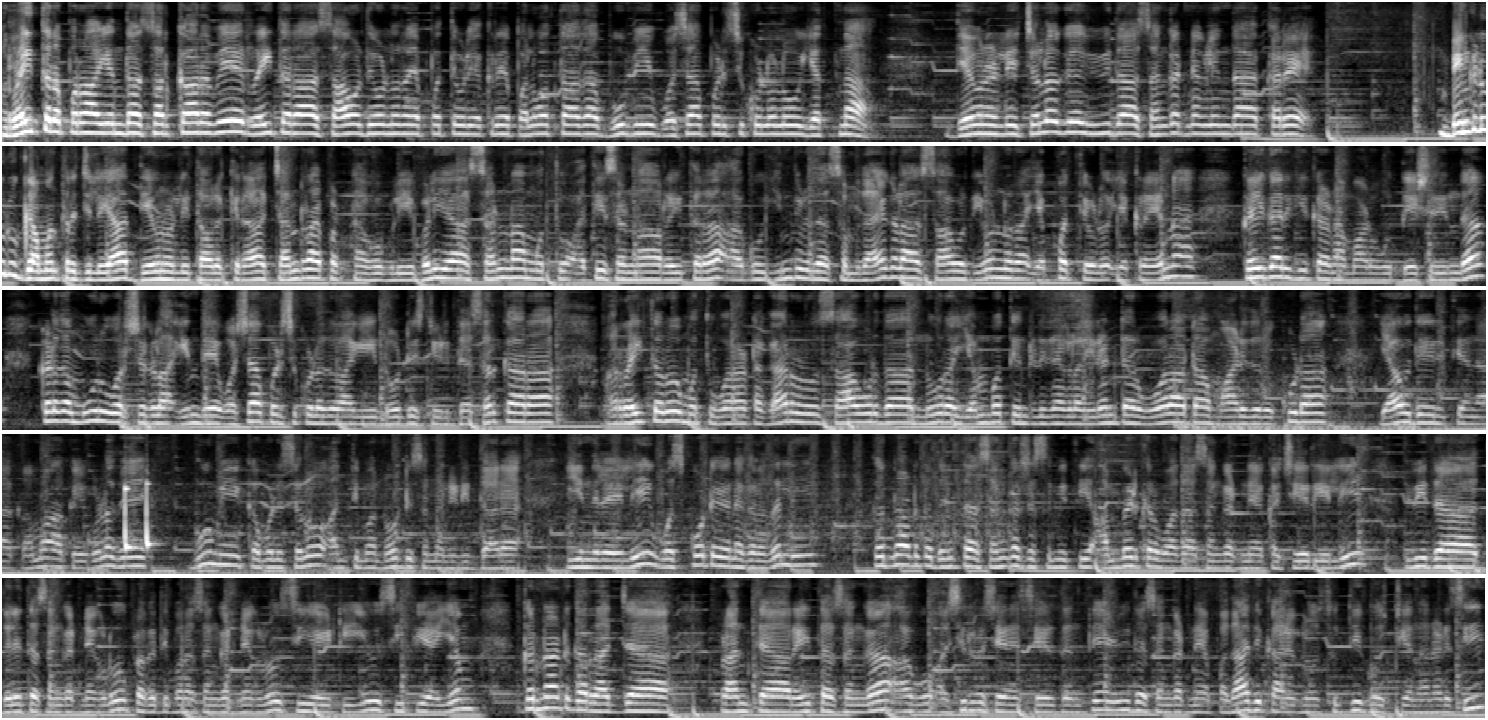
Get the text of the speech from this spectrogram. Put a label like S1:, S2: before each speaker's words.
S1: ರೈತರ ಪರ ಎಂದ ಸರ್ಕಾರವೇ ರೈತರ ಸಾವಿರದ ಏಳುನೂರ ಎಪ್ಪತ್ತೇಳು ಎಕರೆ ಫಲವತ್ತಾದ ಭೂಮಿ ವಶಪಡಿಸಿಕೊಳ್ಳಲು ಯತ್ನ. ದೇವನಹಳ್ಳಿ, ಚಲೋಗೆ ವಿವಿಧ ಸಂಘಟನೆಗಳಿಂದ ಕರೆ. ಬೆಂಗಳೂರು ಗ್ರಾಮಾಂತರ ಜಿಲ್ಲೆಯ ದೇವನಹಳ್ಳಿ ತಾಲೂಕಿನ ಚಂದ್ರಾಯಪಟ್ಟಣ ಹೋಬಳಿ ಬಳಿಯ ಸಣ್ಣ ಮತ್ತು ಅತಿ ಸಣ್ಣ ರೈತರ ಹಾಗೂ ಹಿಂದುಳಿದ ಸಮುದಾಯಗಳ ಸಾವಿರದ ಏಳುನೂರ ಎಪ್ಪತ್ತೇಳು ಎಕರೆಯನ್ನು ಕೈಗಾರಿಕೀಕರಣ ಮಾಡುವ ಉದ್ದೇಶದಿಂದ ಕಳೆದ ಮೂರು ವರ್ಷಗಳ ಹಿಂದೆ ವಶಪಡಿಸಿಕೊಳ್ಳುವುದಾಗಿ ನೋಟಿಸ್ ನೀಡಿದ್ದ ಸರ್ಕಾರ, ರೈತರು ಮತ್ತು ಹೋರಾಟಗಾರರು ಸಾವಿರದ ನೂರ ಎಂಬತ್ತೆಂಟು ದಿನಗಳ ನಿರಂತರ ಹೋರಾಟ ಮಾಡಿದರೂ ಕೂಡ ಯಾವುದೇ ರೀತಿಯ ಕ್ರಮ ಕೈಗೊಳ್ಳದೆ ಭೂಮಿ ಕಬಳಿಸಲು ಅಂತಿಮ ನೋಟಿಸನ್ನು ನೀಡಿದ್ದಾರೆ. ಈ ಹಿನ್ನೆಲೆಯಲ್ಲಿ ಹೊಸಕೋಟೆ ನಗರದಲ್ಲಿ ಕರ್ನಾಟಕ ದಲಿತ ಸಂಘರ್ಷ ಸಮಿತಿ ಅಂಬೇಡ್ಕರ್ ವಾದ ಸಂಘಟನೆಯ ಕಚೇರಿಯಲ್ಲಿ ವಿವಿಧ ದಲಿತ ಸಂಘಟನೆಗಳು, ಪ್ರಗತಿಪರ ಸಂಘಟನೆಗಳು, ಸಿಐಟಿಯು, ಸಿಪಿಐಎಂ, ಕರ್ನಾಟಕ ರಾಜ್ಯ ಪ್ರಾಂತ್ಯ ರೈತ ಸಂಘ ಹಾಗೂ ಹಸಿರು ಸೇನೆ ಸೇರಿದಂತೆ ವಿವಿಧ ಸಂಘಟನೆಯ ಪದಾಧಿಕಾರಿಗಳು ಸುದ್ದಿಗೋಷ್ಠಿಯನ್ನು ನಡೆಸಿ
